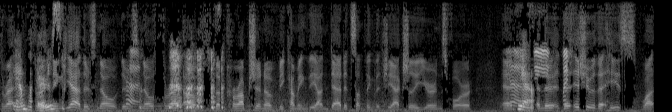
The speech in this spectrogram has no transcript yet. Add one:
threat Vampires. threatening. Yeah, there's no there's Yeah. no threat of the corruption of becoming the undead. It's something that she actually yearns for. And, Yeah. and the My- the issue that he's what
